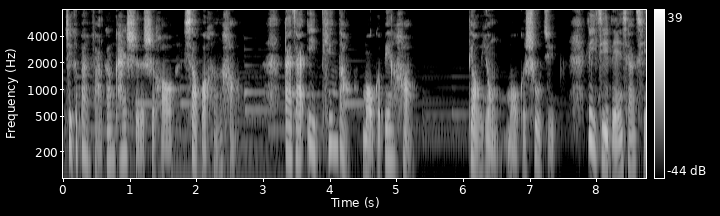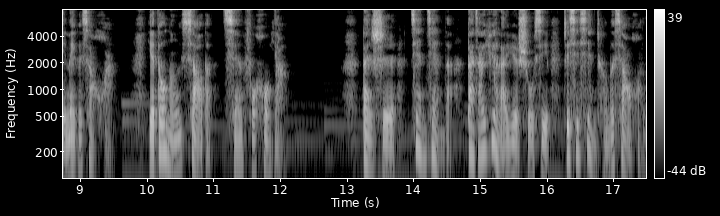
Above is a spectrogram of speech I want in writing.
这个办法刚开始的时候效果很好，大家一听到某个编号，调用某个数据，立即联想起那个笑话，也都能笑得前俯后仰。但是渐渐的，大家越来越熟悉这些现成的笑话了。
